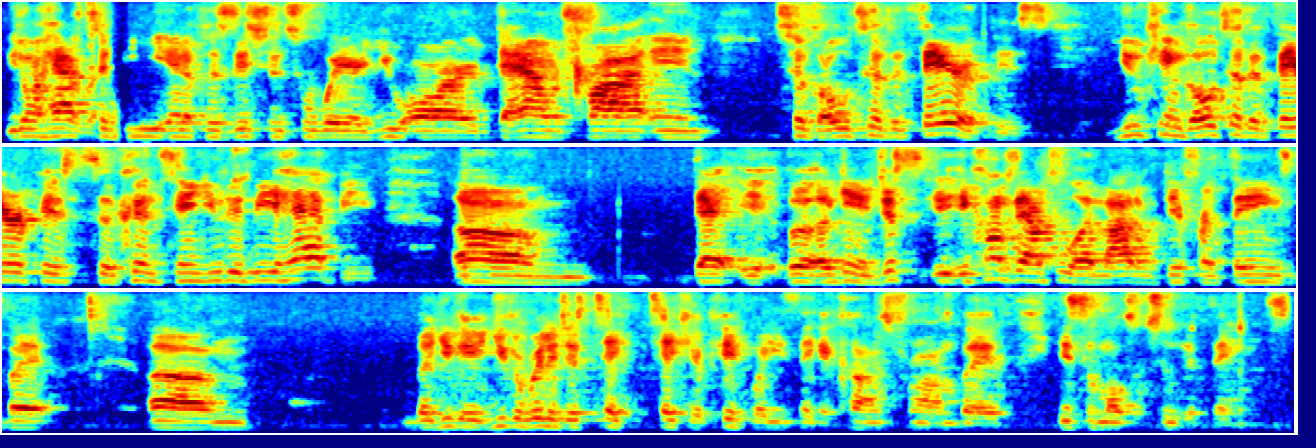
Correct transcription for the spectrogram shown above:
You don't have to be in a position to where you are down, downtrodden to go to the therapist. you can go to the therapist to continue to be happy. Um, that, it, but again, just it, it, comes down to a lot of different things. But um, but you can you can really just take take your pick where you think it comes from. But it's a multitude of things.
